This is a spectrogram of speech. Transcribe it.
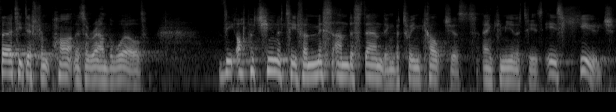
30 different partners around the world the opportunity for misunderstanding between cultures and communities is huge.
